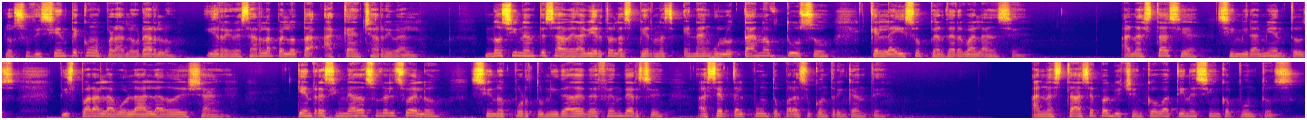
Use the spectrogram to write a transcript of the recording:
lo suficiente como para lograrlo y regresar la pelota a cancha rival, no sin antes haber abierto las piernas en ángulo tan obtuso que la hizo perder balance. Anastasia, sin miramientos, dispara la bola al lado de Shang, quien resignada sobre el suelo, sin oportunidad de defenderse, acepta el punto para su contrincante. Anastasia Pavlyuchenkova tiene cinco puntos.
